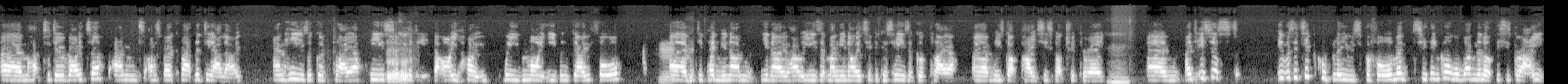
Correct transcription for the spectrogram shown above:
Um, I had to do a write up, and I spoke about the Diallo, and he's a good player. He's Mhm. somebody that I hope we might even go for, Mm. um, depending on you know how he is at Man United because he's a good player. Um, he's got pace, he's got trickery. Mm. Um, and it's just, it was a typical Blues performance. You think, oh, well, 1 0 up, this is great.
